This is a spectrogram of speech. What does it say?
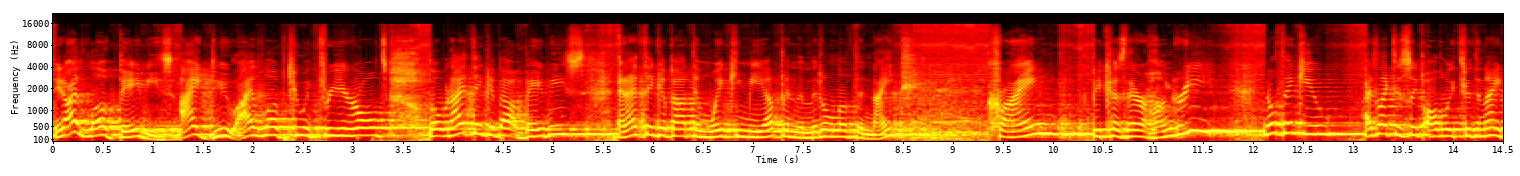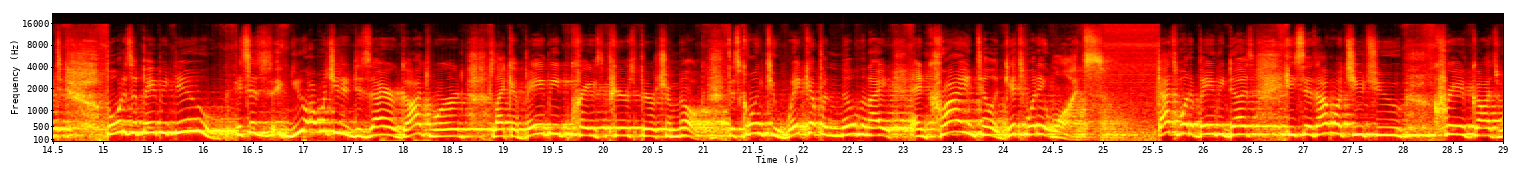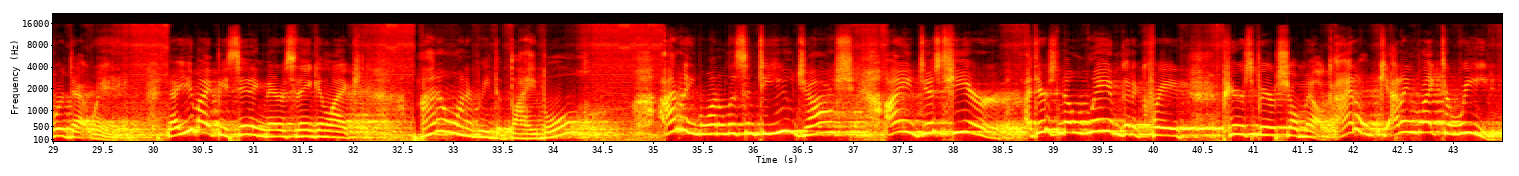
You know, I love babies. I do. I love two and three year olds. But when I think about babies and I think about them waking me up in the middle of the night, crying because they're hungry, no, thank you. I'd like to sleep all the way through the night. But what does a baby do? It says, you, I want you to desire God's word like a baby craves pure spiritual milk that's going to wake up in the middle of the night and cry until it gets what it wants. That's what a baby does. He says, I want you to crave God's word that way. Now, you might be sitting there thinking, like, I don't want to read the Bible. I don't even want to listen to you, Josh. I am just here. There's no way I'm going to crave pure spiritual milk. I don't I don't even like to read.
